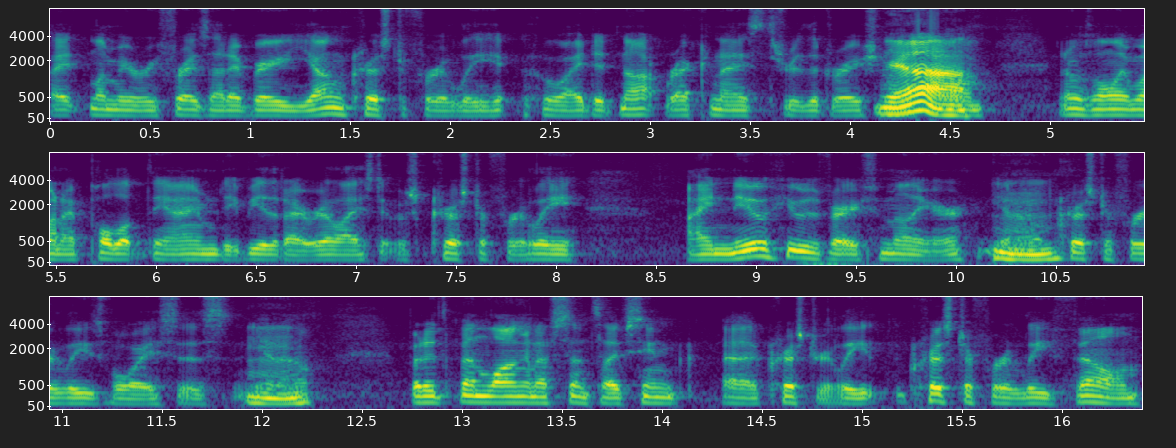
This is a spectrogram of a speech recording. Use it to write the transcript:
I let me rephrase that a very young Christopher Lee who I did not recognize through the duration of Yeah. the film and it was only when I pulled up the IMDb that I realized it was Christopher Lee I knew he was very familiar you Mm-hmm. know Christopher Lee's voice is you know but it's been long enough since I've seen uh, Christopher Lee Christopher Lee film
